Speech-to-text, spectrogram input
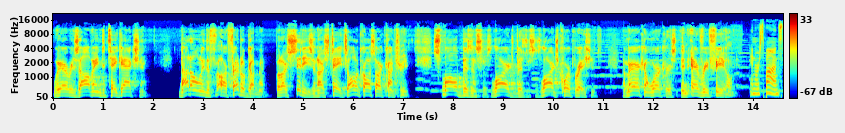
We are resolving to take action. Not only the, our federal government, but our cities and our states all across our country, small businesses, large businesses, large corporations, American workers in every field. In response,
